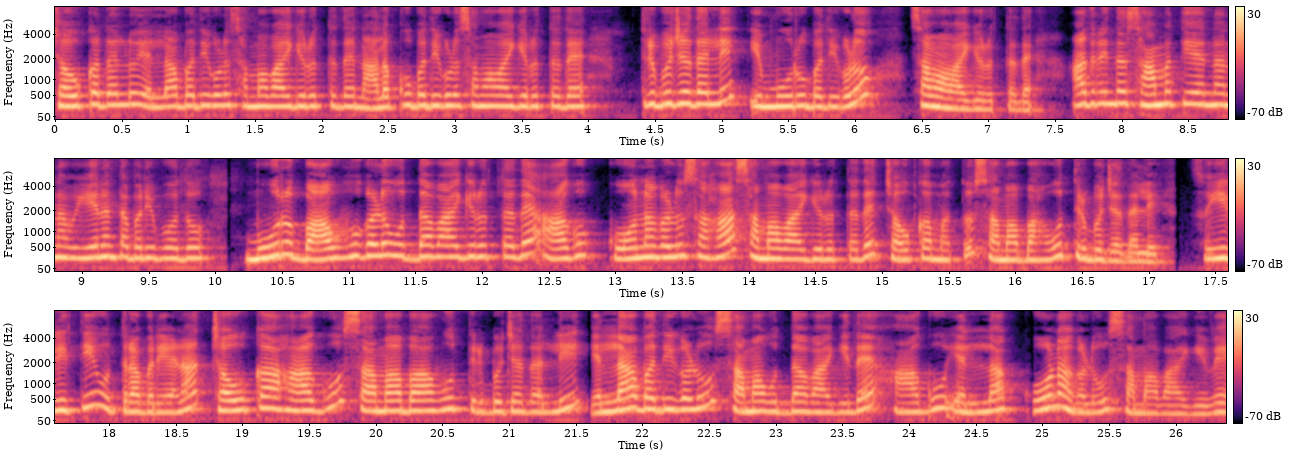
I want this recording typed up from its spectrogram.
ಚೌಕದಲ್ಲೂ ಎಲ್ಲ ಬದಿಗಳು ಸಮವಾಗಿರುತ್ತದೆ, ನಾಲ್ಕು ಬದಿಗಳು ಸಮವಾಗಿರುತ್ತದೆ. ತ್ರಿಭುಜದಲ್ಲಿ ಈ ಮೂರು ಬದಿಗಳು ಸಮವಾಗಿರುತ್ತದೆ. ಆದ್ದರಿಂದ ಸಾಮತಿಯನ್ನು ನಾವು ಏನಂತ ಬರಿಬೋದು? ಮೂರು ಬಾಹುಗಳು ಉದ್ದವಾಗಿರುತ್ತದೆ ಹಾಗೂ ಕೋನಗಳು ಸಹ ಸಮವಾಗಿರುತ್ತದೆ. ಚೌಕ ಮತ್ತು ಸಮಬಾಹು ತ್ರಿಭುಜದಲ್ಲಿ. ಸೊ ಈ ರೀತಿ ಉತ್ತರ ಬರೆಯೋಣ. ಚೌಕ ಹಾಗೂ ಸಮಬಾಹು ತ್ರಿಭುಜದಲ್ಲಿ ಎಲ್ಲಾ ಬದಿಗಳು ಸಮ ಉದ್ದವಾಗಿದೆ ಹಾಗೂ ಎಲ್ಲ ಕೋಣಗಳು ಸಮವಾಗಿವೆ.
